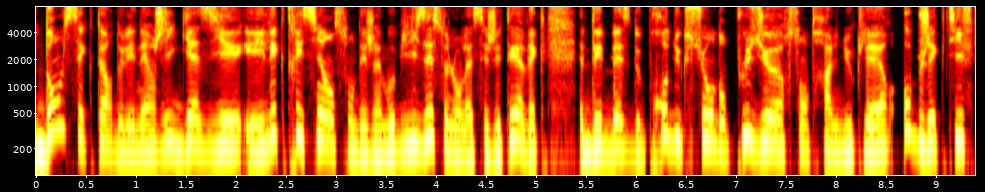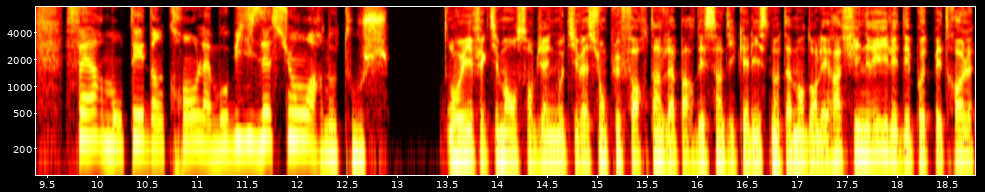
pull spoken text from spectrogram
dans le secteur de l'énergie. Gaziers et électriciens sont déjà mobilisés selon la CGT avec des baisses de production dans plusieurs centrales nucléaires. Objectif, faire monter d'un cran la mobilisation. Arnaud Touche. Oui, effectivement, on sent bien une motivation plus forte hein, de la part des syndicalistes, notamment dans les raffineries, les dépôts de pétrole,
